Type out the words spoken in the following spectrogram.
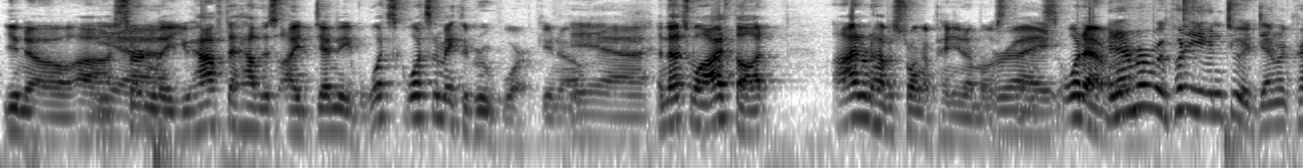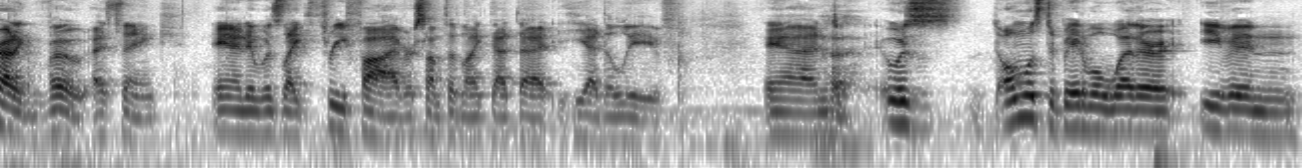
you know, uh, Yeah. certainly you have to have this identity. Of what's what's gonna make the group work? You know, Yeah. and that's why I thought I don't have a strong opinion on most Right. things. Whatever. And I remember we put it even to a Democratic vote, I think, and it was like three five or something like that that he had to leave, and it was almost debatable whether even.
